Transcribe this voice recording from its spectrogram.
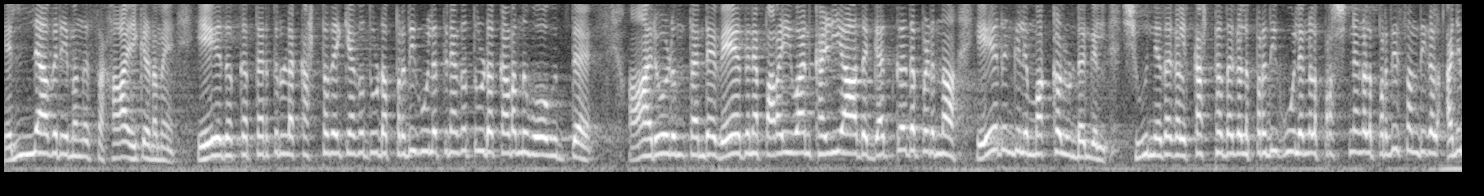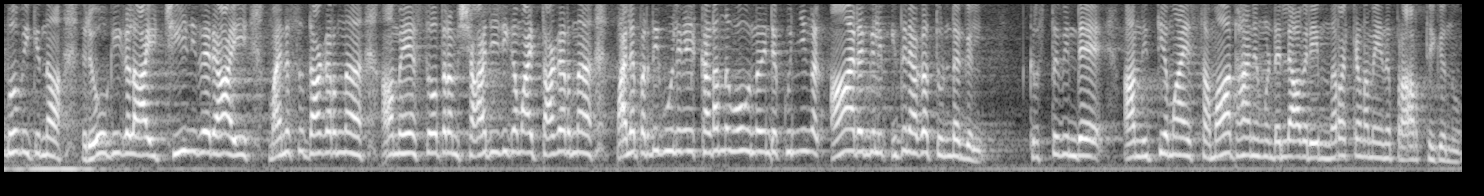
എല്ലാവരെയും അങ്ങ് സഹായിക്കണമേ. ഏതൊക്കെ തരത്തിലുള്ള കഷ്ടതയ്ക്കകത്തൂടെ പ്രതികൂലത്തിനകത്തൂടെ കടന്നു പോകട്ടെ ആരോടും തന്റെ വേദന പറയുവാൻ കഴിയാതെ ഗദ്ഗതപ്പെടുന്ന ഏതെങ്കിലും മക്കളുണ്ടെങ്കിൽ ശൂന്യതകൾ കഷ്ടതകൾ പ്രതികൂലങ്ങൾ പ്രശ്നങ്ങൾ പ്രതിസന്ധികൾ അനുഭവിക്കുന്ന രോഗികളായി ക്ഷീണിതരായി മനസ്സ് തകർന്ന് അമേ സ്തോത്രം ശാരീരികമായി തകർന്ന് പല പ്രതികൂലങ്ങളിൽ കടന്നു പോകുന്നതിന്റെ കുഞ്ഞുങ്ങൾ ആരെങ്കിലും ഇതിനകത്തുണ്ടെങ്കിൽ ക്രിസ്തുവിന്റെ ആ നിത്യമായ സമാധാനം കൊണ്ട് എല്ലാവരെയും നിറയ്ക്കണമെന്ന് പ്രാർത്ഥിക്കുന്നു.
